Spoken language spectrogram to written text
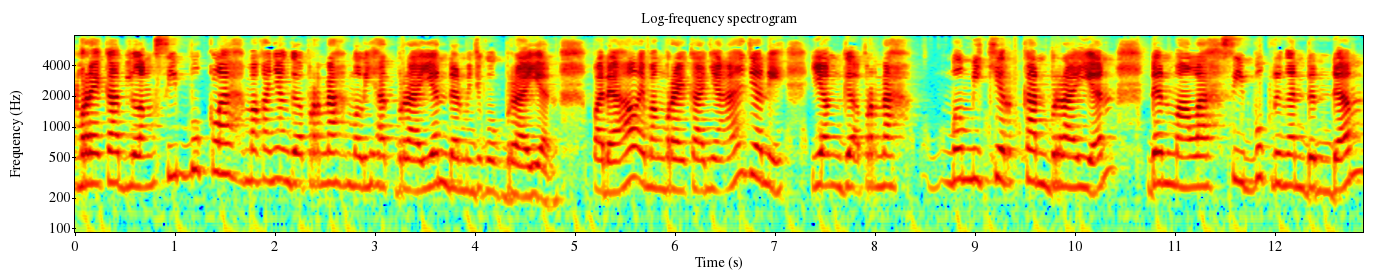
mereka bilang sibuk lah makanya nggak pernah melihat Brian dan menjenguk Brian padahal emang mereka aja nih yang nggak pernah memikirkan Brian dan malah sibuk dengan dendam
